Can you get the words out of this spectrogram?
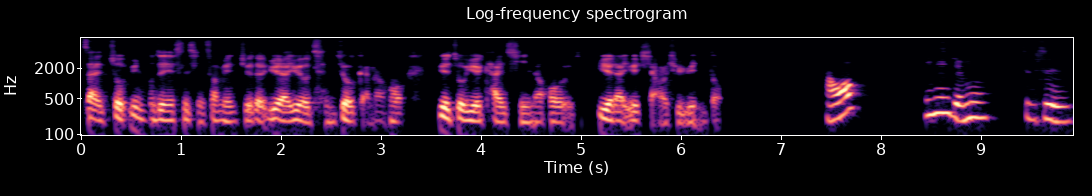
在做运动这件事情上面，觉得越来越有成就感，然后越做越开心，然后越来越想要去运动。好哦，今天节目是不是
